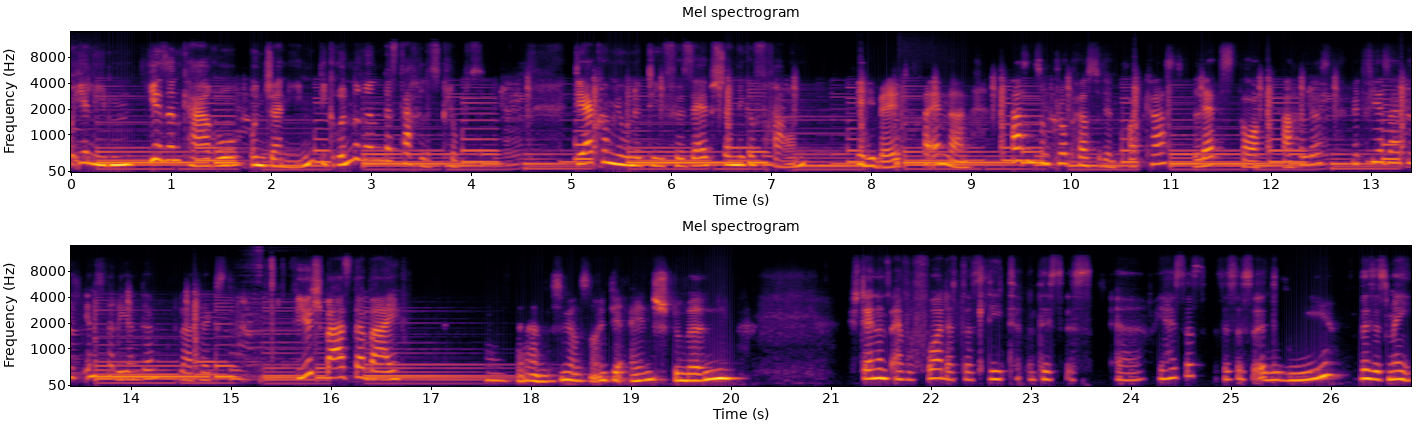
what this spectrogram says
ihr Lieben, hier sind Caro und Janine, die Gründerin des Tacheles Clubs, der Community für selbstständige Frauen, die die Welt verändern. Passend zum Club hörst du den Podcast Let's Talk Tacheles mit vielseitig inspirierendem Klartext. Viel Spaß dabei! Dann müssen wir uns noch irgendwie einstimmen. Wir stellen uns einfach vor, dass das Lied This is, uh, wie heißt das? This is it? This is me. This is me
